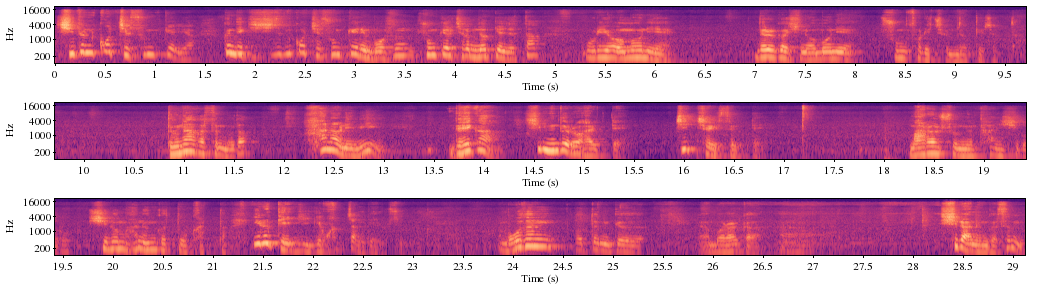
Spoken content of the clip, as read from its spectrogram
시든 꽃의 숨결이야. 근데 그 시든 꽃의 숨결이 무슨 숨결처럼 느껴졌다? 우리 어머니의 늙으신 어머니의 숨소리처럼 느껴졌다. 더 나아가서 뭐다? 하나님이 내가 힘들어할 때, 지쳐 있을 때 말할 수 없는 탄식으로 신음하는 것도 같다. 이렇게 이게 확장될 수 있는 거예요. 모든 어떤 그 뭐랄까 어, 시라는 것은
